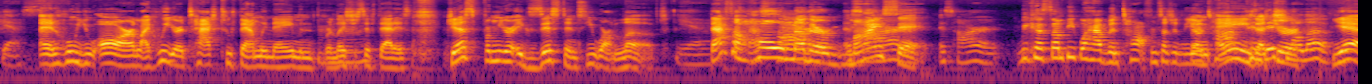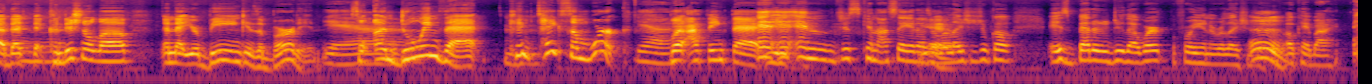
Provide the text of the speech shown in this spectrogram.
Yes. and who you are, like who you're attached to, family name and Mm-hmm. relationship status, just from your existence, you are loved. Yeah. That's a whole hard. nother It's mindset. hard. It's hard. Because some people have been taught from such a young age that you're conditional love. Mm-hmm. yeah, that, that conditional love and that your being is a burden. Yeah. So undoing that can take some work. Yeah. But I think that And, you- and, and just can I say it as Yeah. a relationship coach? It's better to do that work before you're in a relationship. Mm. Okay, bye.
